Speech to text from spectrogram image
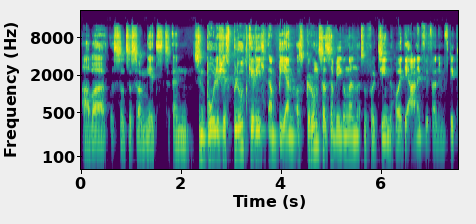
aber sozusagen jetzt ein symbolisches Blutgericht am Bären aus Grundsatzerwägungen zu vollziehen, heute auch nicht für vernünftig.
